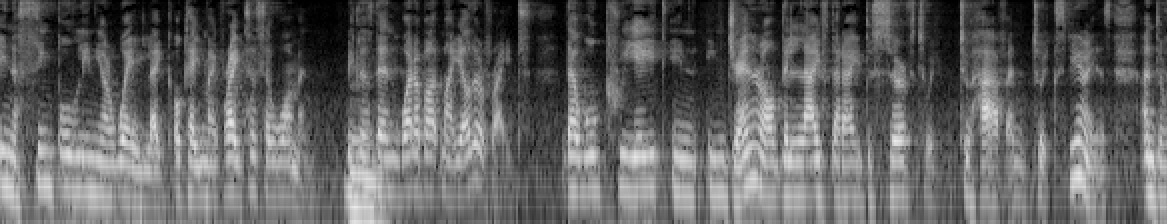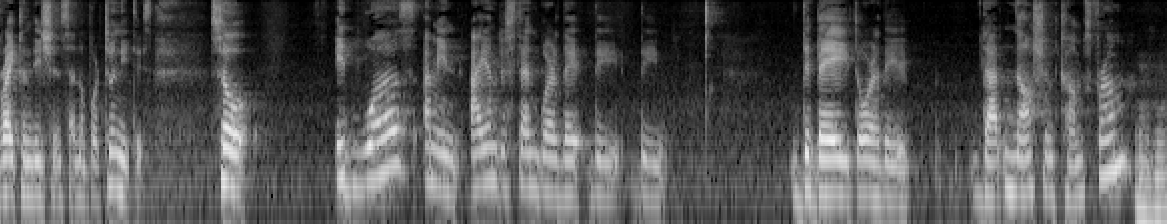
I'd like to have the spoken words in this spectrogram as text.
in a simple linear way like okay my rights as a woman because mm. then what about my other rights that will create in in general the life that i deserve to to have and to experience and the right conditions and opportunities so it was i mean i understand where the the the debate or the that notion comes from, mm-hmm.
